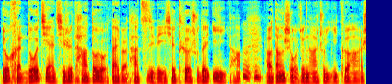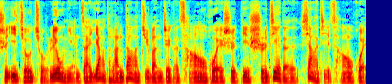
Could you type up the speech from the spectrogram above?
有很多件，其实它都有代表它自己的一些特殊的意义哈。嗯嗯。然后当时我就拿出一个啊，是一九九六年在亚特兰大举办的这个残奥会，是第十届的夏季残奥会。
